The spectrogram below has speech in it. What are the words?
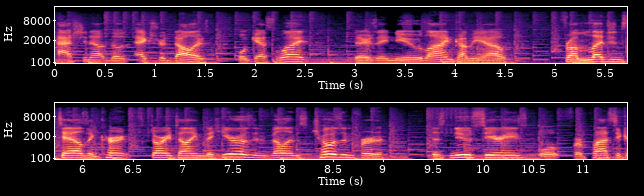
hashing out those extra dollars. Well, guess what? There's a new line coming out from Legends, Tales, and current storytelling. The heroes and villains chosen for this new series for Plastic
